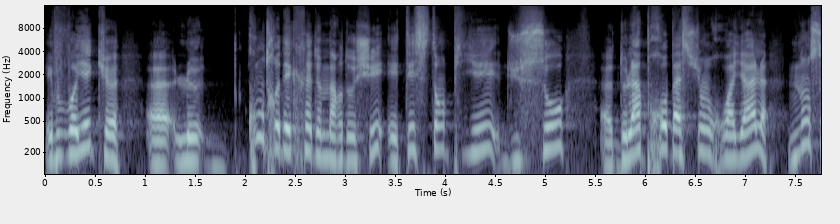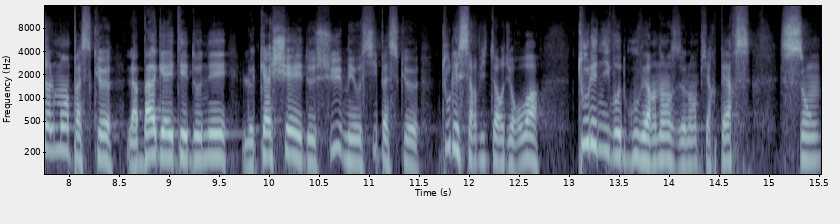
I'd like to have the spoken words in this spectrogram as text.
et vous voyez que euh, le contre-décret de Mardoché est estampillé du sceau euh, de l'approbation royale, non seulement parce que la bague a été donnée, le cachet est dessus, mais aussi parce que tous les serviteurs du roi, tous les niveaux de gouvernance de l'Empire perse sont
